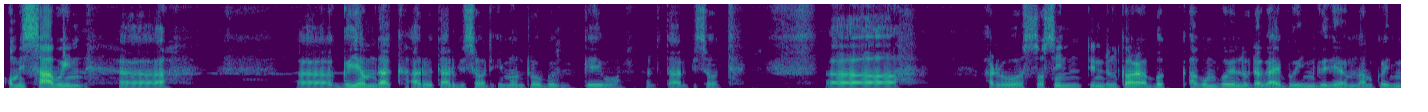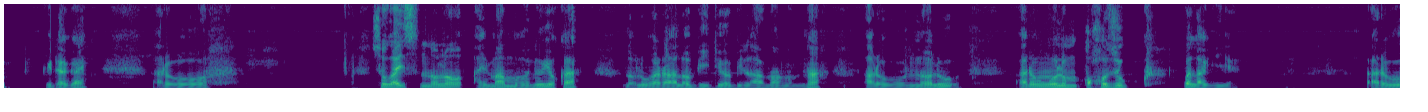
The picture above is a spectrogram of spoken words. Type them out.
অমিত শাহিন গিয়াম দাক আর তারপর হিমন্ত গেইব আর তাৰপিছত আর শচীন তেন্ডুলকার বুক আগম লুডা লুদাগাই বইন গিয়াম নাম কইন গিদাগায় আর সগাই নল আইমা মনুয়কা nolu aralo video bilama ngomna আৰু নলু আৰু ngolum অসযোগ লাগিয়ে আৰু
